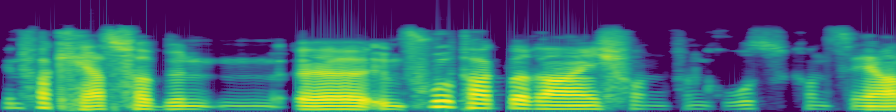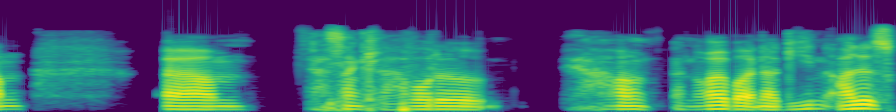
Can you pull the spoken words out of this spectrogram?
in Verkehrsverbünden, äh, im Fuhrparkbereich von, von Großkonzernen, ähm, dass dann klar wurde, ja, erneuerbare Energien, alles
